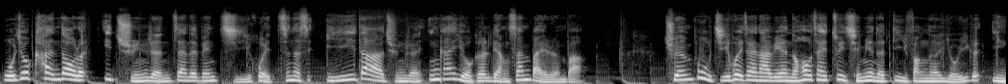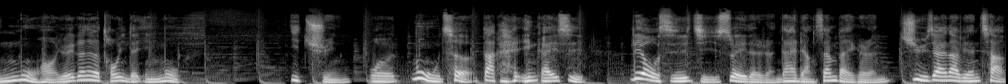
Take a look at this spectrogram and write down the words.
我就看到了一群人在那边集会，真的是一大群人，应该有个两三百人吧，全部集会在那边。然后在最前面的地方呢，有一个荧幕，哈，有一个那个投影的荧幕。一群我目测大概应该是 六十几岁的人，大概两三百个人聚在那边唱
